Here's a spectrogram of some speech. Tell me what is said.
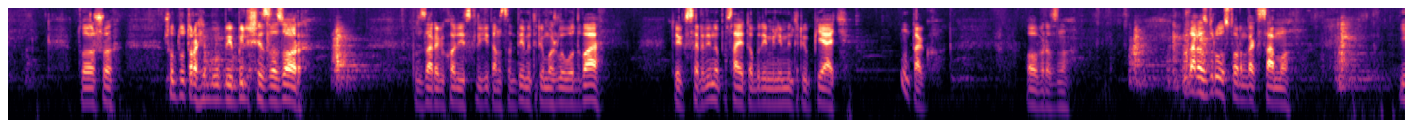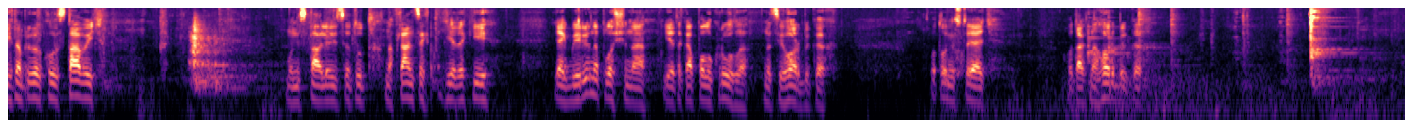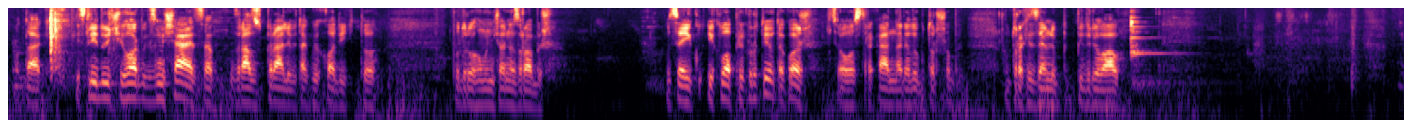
тому що щоб тут трохи був більший зазор. Зараз виходить скільки там сантиметрів, можливо, 2, то як середину поставити, то буде міліметрів 5. Ну так, образно. Зараз з другу сторону так само. Їх, наприклад, коли ставить, вони ставляються тут на флянцях є такі, якби рівна площина, є така полукругла на цих горбиках. От вони стоять отак на горбиках. Отак. І слідуючий горбик зміщається, зразу спіралю так виходить, то по-другому нічого не зробиш. Оце ікло прикрутив також цього страка на редуктор, щоб, щоб трохи землю під- підривав.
